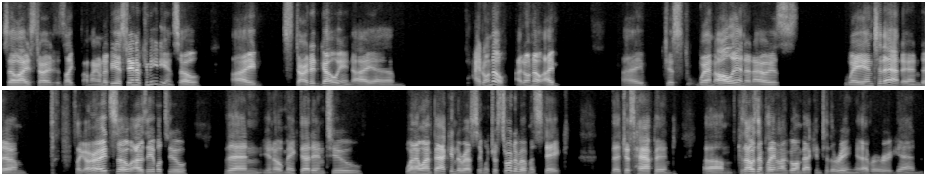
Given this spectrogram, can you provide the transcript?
So I started, it's like, am I going to be a stand up comedian? So I started going. I, um, I don't know. I don't know. I, I just went all in and I was way into that. And, um, it's like, all right. So I was able to then, you know, make that into when I went back into wrestling, which was sort of a mistake that just happened because um, I wasn't planning on going back into the ring ever again.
